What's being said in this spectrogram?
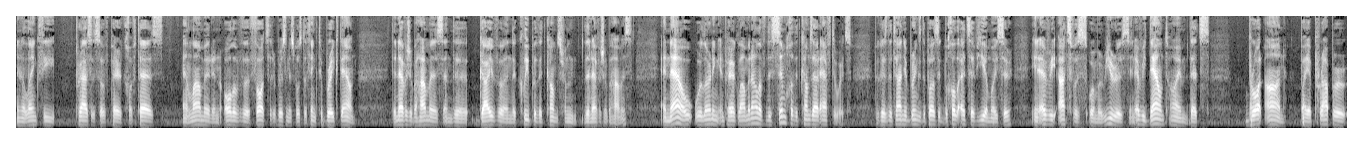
in a lengthy process of Perek Chof Tes and Lamed and all of the thoughts that a person is supposed to think to break down the Nefesh Bahamis and the Gaiva and the Klipa that comes from the Nefesh Bahamis. And now we're learning in Perek Lamed Aleph the Simcha that comes out afterwards. Because the Tanya brings the Pasuk, B'chol Etzev Yia in every atzvas or marirus, in every downtime that's brought on by a proper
